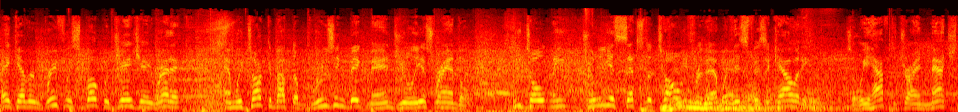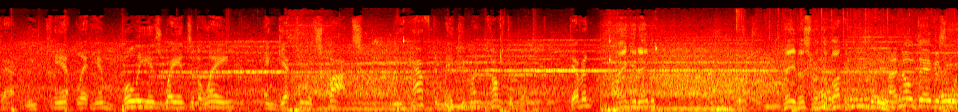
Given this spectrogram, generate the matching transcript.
Hey, Kevin, briefly spoke with J.J. Redick, and we talked about the bruising big man, Julius Randle. He told me Julius sets the tone for them with his physicality. So we have to try and match that. We can't let him bully his way into the lane and get to his spots. We have to make him uncomfortable. Kevin? Thank you, David. Davis with the bucket. I know Davis would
